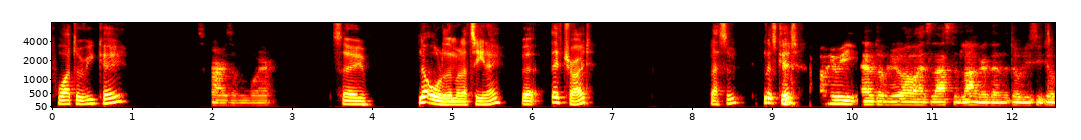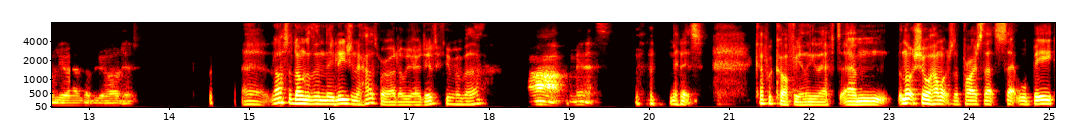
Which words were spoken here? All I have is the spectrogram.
Puerto Rico. As far as I'm aware. So not all of them are Latino, but they've tried. Bless them. Looks good. WWE LWO has lasted longer than the WCW LWO did. Uh, lasted longer than the Legion of Hasbro LWO did. If you remember that. Ah, minutes. Minutes. Cup of coffee and then he left. Um, I'm not sure how much the price of that set will be.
